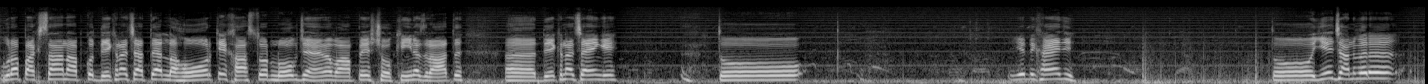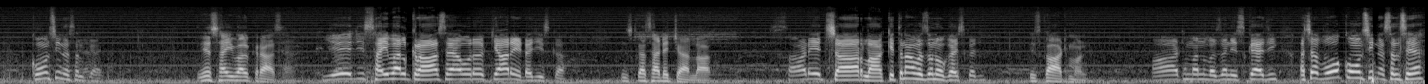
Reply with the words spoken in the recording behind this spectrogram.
पूरा पाकिस्तान आपको देखना चाहता है। लाहौर के ख़ास तौर लोग जो हैं ना वहाँ पे शौकीन हजरात देखना चाहेंगे। तो ये दिखाएँ जी। तो ये जानवर कौन सी नस्ल का है? ये साहिवाल क्रास है। ये जी साहिवाल क्रॉस है और क्या रेट है जी इसका? इसका साढ़े चार लाख। साढ़े चार लाख। कितना वज़न होगा इसका जी? इसका आठ मन। आठ मन वज़न इसका है जी। अच्छा वो कौन सी नस्ल से है?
